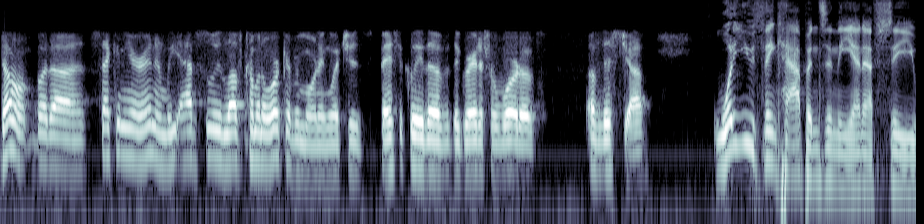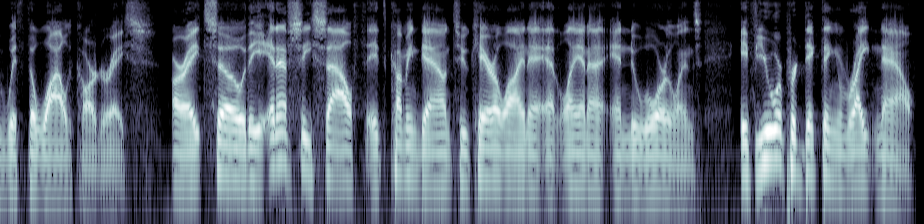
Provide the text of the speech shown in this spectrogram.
don't. But uh, second year in, and we absolutely love coming to work every morning, which is basically the the greatest reward of of this job. What do you think happens in the NFC with the wild card race? All right, so the NFC South, it's coming down to Carolina, Atlanta, and New Orleans. If you were predicting right now,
